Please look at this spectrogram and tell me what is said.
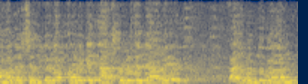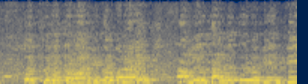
আমাদের সেদিকে লক্ষ্য রেখে কাজ করে যেতে হবে। তাই বন্ধুগণ, ঐক্যবদ্ধ হওয়ার বিকল্প নাই। আমি তাই পৌর বিএনপি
